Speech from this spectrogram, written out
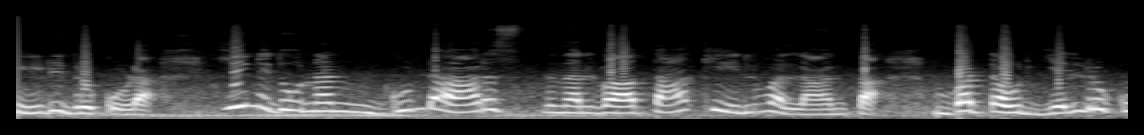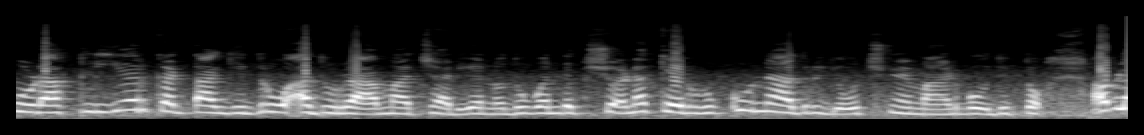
ಹೇಳಿದರು ಕೂಡ, ಏನಿದು ನನ್ನ ಗುಂಡು ಆರಿಸ್ತೀನಲ್ವಾ? ತಾಕಿ ಇಲ್ವಲ್ಲ ಅಂತ. ಬಟ್ ಅವ್ರು ಎಲ್ಲರೂ ಕೂಡ ಕ್ಲಿಯರ್ ಕಟ್ ಆಗಿದ್ರು. ಅದು ರಾಮಾಚಾರಿ ಅನ್ನೋದು ಒಂದು ಕ್ಷಣಕ್ಕೆ ರುಕುನಾದ್ರೂ ಯೋಚನೆ ಮಾಡ್ಬೋದಿತ್ತು. ಅವಳ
